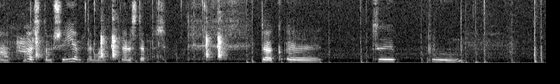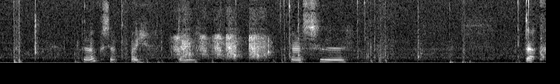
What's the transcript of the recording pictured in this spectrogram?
А, у нас там ще є, нормально, зараз степнуся. Так, е, типу. Так, все. Ой, там. Зараз. Е, так.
